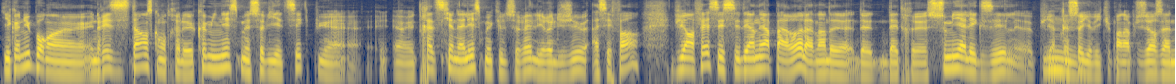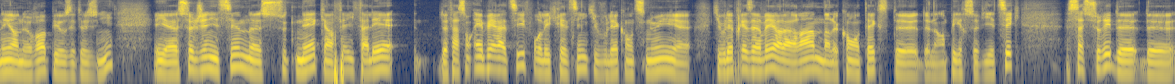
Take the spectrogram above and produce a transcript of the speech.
qui est connu pour une résistance contre le communisme soviétique, puis un, traditionnalisme culturel et religieux assez fort. Et puis en fait, c'est ses dernières paroles avant d'être soumis à l'exil. Puis après hmm. ça, il a vécu pendant plusieurs années en Europe et aux États-Unis. Et euh, Solzhenitsyn soutenait qu'en fait, il fallait de façon impérative pour les chrétiens qui voulaient continuer, euh, qui voulaient préserver leur âme dans le contexte de, l'Empire soviétique, s'assurer de,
